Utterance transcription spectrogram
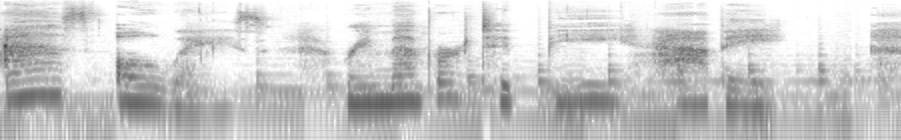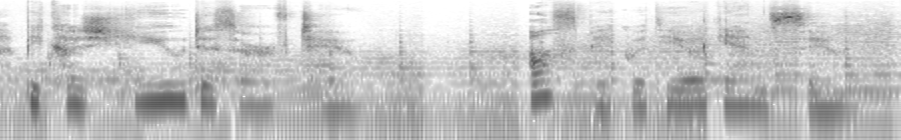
as always, remember to be happy because you deserve to. I'll speak with you again soon.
